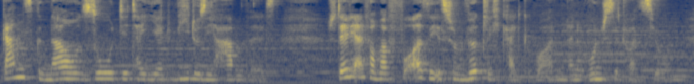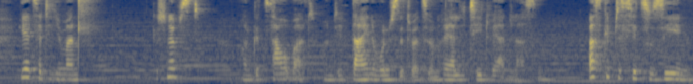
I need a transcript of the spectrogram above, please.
Ganz genau so detailliert, wie du sie haben willst. Stell dir einfach mal vor, sie ist schon Wirklichkeit geworden, deine Wunschsituation. Als hätte jemand geschnipst und gezaubert und dir deine Wunschsituation Realität werden lassen. Was gibt es hier zu sehen?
